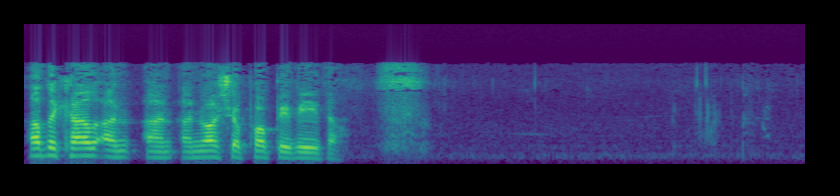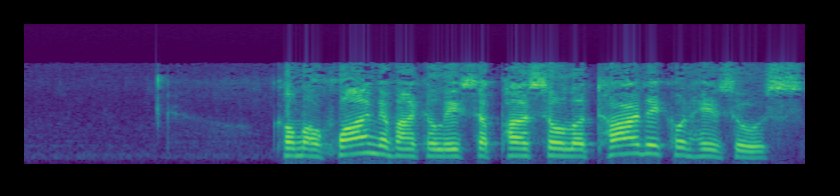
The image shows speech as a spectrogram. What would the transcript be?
aplicar a, a nuestra propia vida. Como Juan Evangelista pasó la tarde con Jesús,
